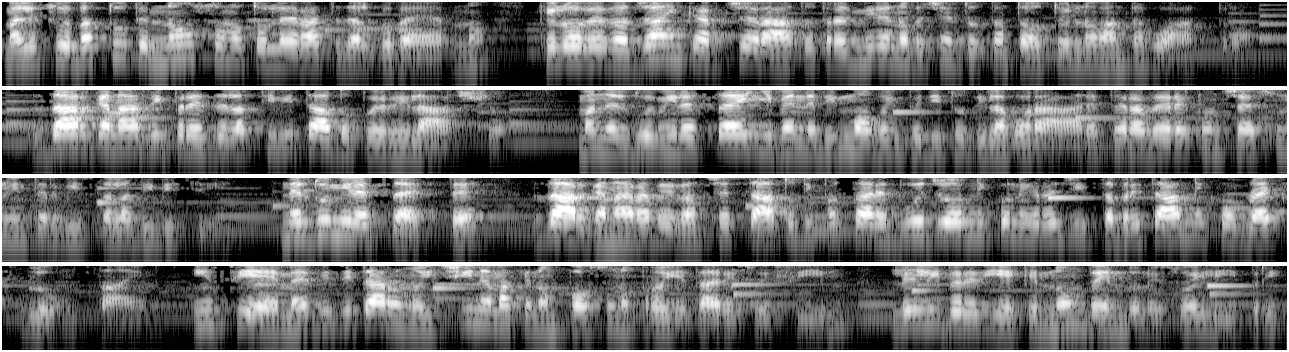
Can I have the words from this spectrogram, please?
Ma le sue battute non sono tollerate dal governo, che lo aveva già incarcerato tra il 1988 e il 1994. Zarganar riprese l'attività dopo il rilascio ma nel 2006 gli venne di nuovo impedito di lavorare per avere concesso un'intervista alla BBC. Nel 2007 Zarganar aveva accettato di passare due giorni con il regista britannico Rex Bloomstein. Insieme visitarono i cinema che non possono proiettare i suoi film, le librerie che non vendono i suoi libri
